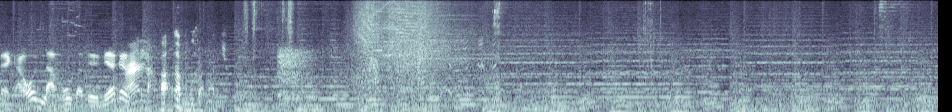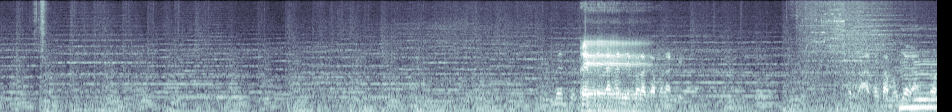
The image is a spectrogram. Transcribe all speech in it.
Me cago en la puta, tío. Mira que. ¡Hala! Ah, la puta, macho. Eh. con la cámara activada. ¿Qué pasa? Estamos llegando.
